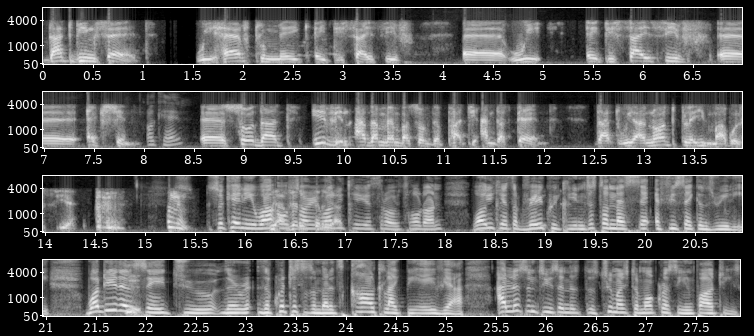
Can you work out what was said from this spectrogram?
that being said, we have to make a decisive uh, we a decisive uh, action. Okay. Uh, so that even other members of the party understand that we are not playing marbles here. So Kenny, while, are oh sorry, while you clear your throat, hold on. While you clear your throat, very quickly, in just under se- a few seconds, really, what do you then Yes. say to the the criticism that it's cult-like behavior? I listen to you saying that there's too much democracy in parties.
